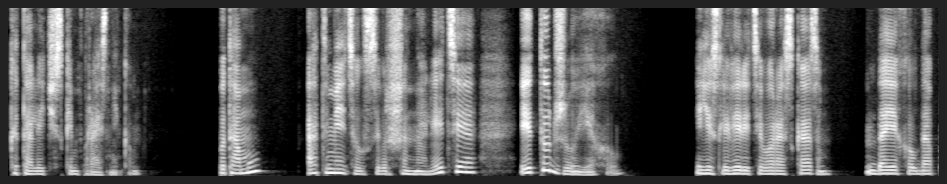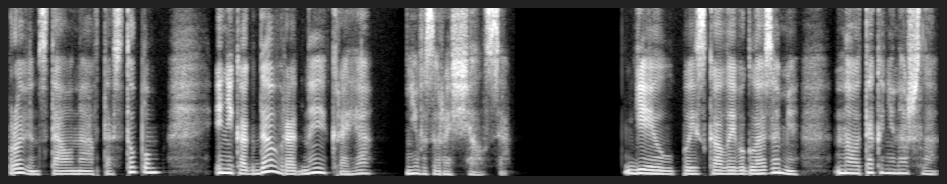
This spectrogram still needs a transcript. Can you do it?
католическим праздникам. Потому отметил совершеннолетие и тут же уехал. Если верить его рассказам, доехал до Провинстауна автостопом и никогда в родные края не возвращался. Гейл поискала его глазами, но так и не нашла.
